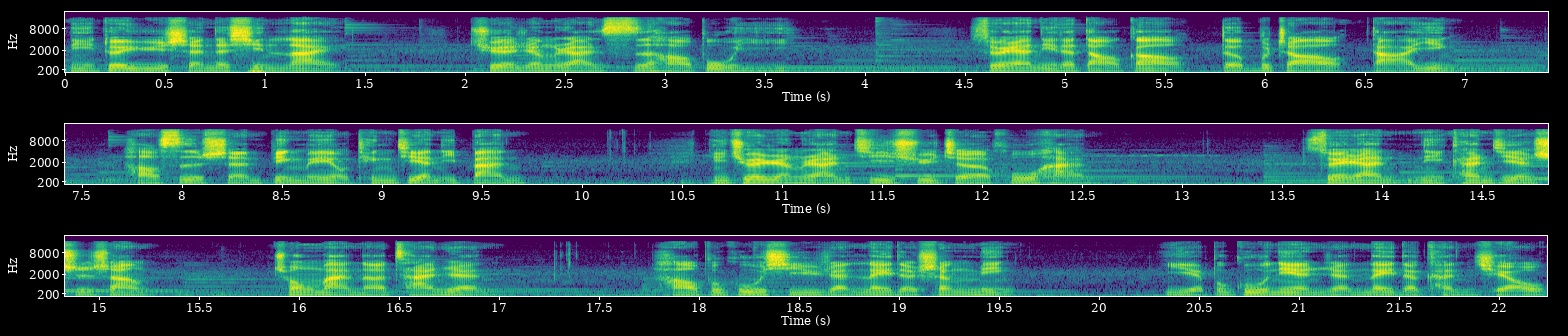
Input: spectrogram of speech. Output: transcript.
你对于神的信赖却仍然丝毫不疑。虽然你的祷告得不着答应，好似神并没有听见一般。你却仍然继续着呼喊。虽然你看见世上充满了残忍，毫不顾惜人类的生命，也不顾念人类的恳求，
